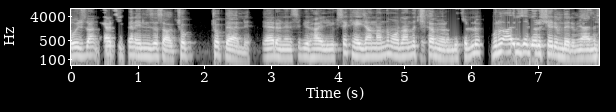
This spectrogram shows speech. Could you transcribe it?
O yüzden gerçekten elinize sağlık. Çok çok değerli. Değer önerisi bir hayli yüksek. Heyecanlandım. Oradan da çıkamıyorum bir türlü. Bunu ayrıca görüşelim derim yani.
